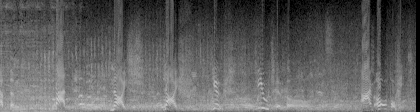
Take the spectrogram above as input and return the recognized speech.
love them. Fun, nice, life, youth, beautiful. I'm all for it.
